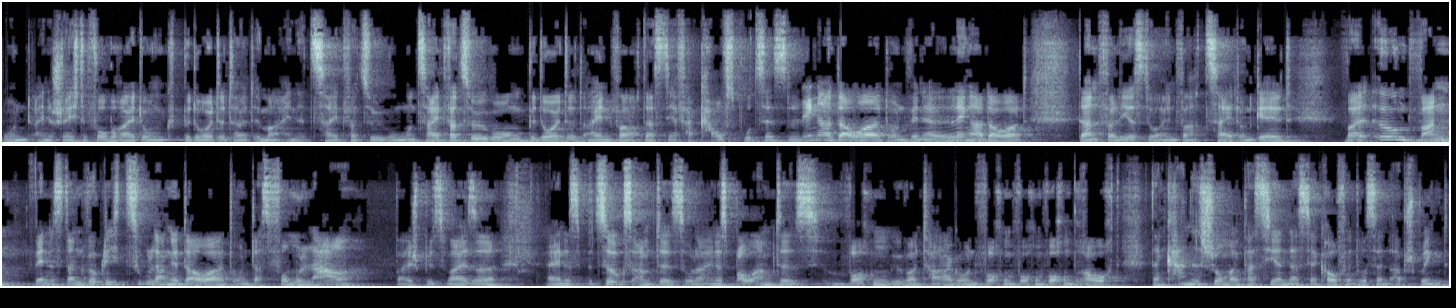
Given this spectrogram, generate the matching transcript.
Und eine schlechte Vorbereitung bedeutet halt immer eine Zeitverzögerung. Und Zeitverzögerung bedeutet einfach, dass der Verkaufsprozess länger dauert. Und wenn er länger dauert, dann verlierst du einfach Zeit und Geld. Weil irgendwann, wenn es dann wirklich zu lange dauert und das Formular beispielsweise eines Bezirksamtes oder eines Bauamtes Wochen über Tage und Wochen, Wochen, Wochen braucht, dann kann es schon mal passieren, dass der Kaufinteressent abspringt.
